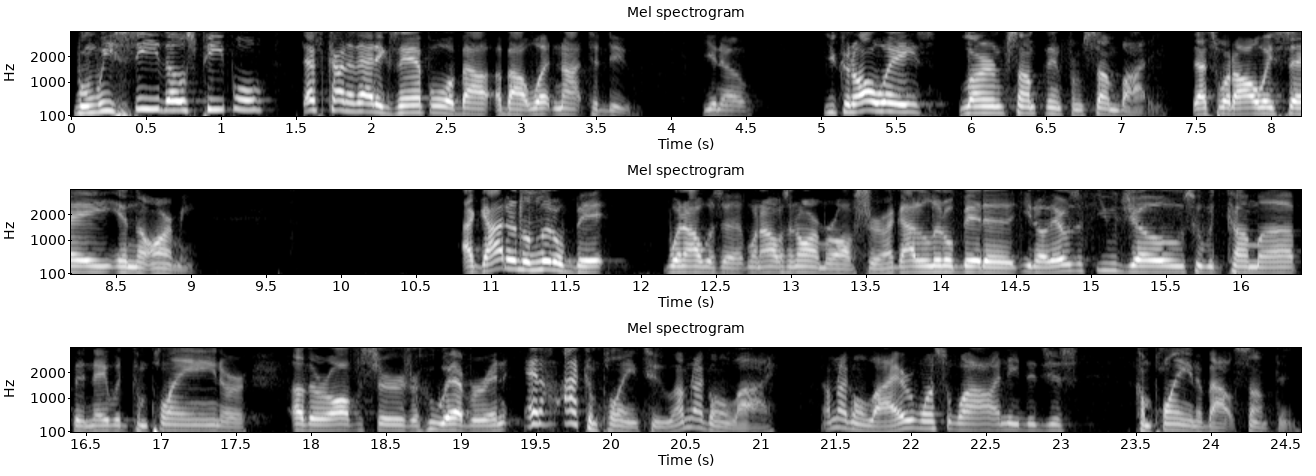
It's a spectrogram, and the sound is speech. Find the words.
when we see those people, that's kind of that example about about what not to do. You know, you can always learn something from somebody. That's what I always say in the army. I got it a little bit when I was a when I was an armor officer. I got a little bit of you know there was a few Joes who would come up and they would complain or other officers or whoever and and I complain too. I'm not gonna lie. I'm not gonna lie. Every once in a while I need to just complain about something.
